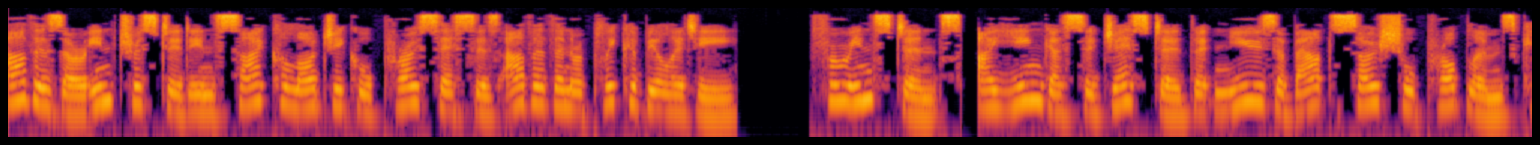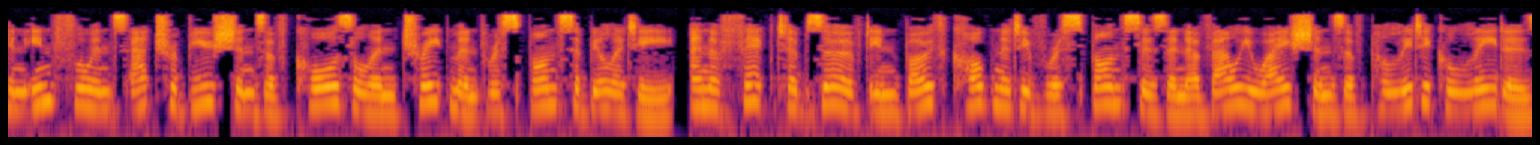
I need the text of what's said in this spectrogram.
Others are interested in psychological processes other than applicability. For instance, Iyengar suggested that news about social problems can influence attributions of causal and treatment responsibility, an effect observed in both cognitive responses and evaluations of political leaders,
